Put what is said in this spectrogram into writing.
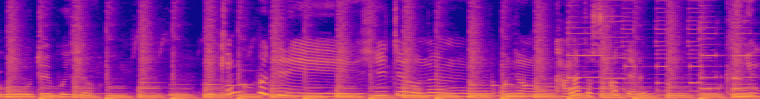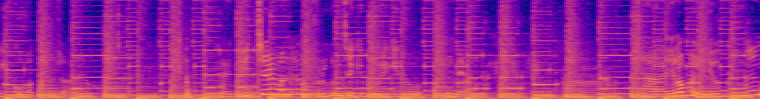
오 저기 보이시죠? 이 캥거루들이 실제로는 완전 강하죠 수컷들은 근육 있고 막 그러잖아요. 네, 빛을 받으면 붉은색이 보이기도 한데요. 아, 자 여러분 여기는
